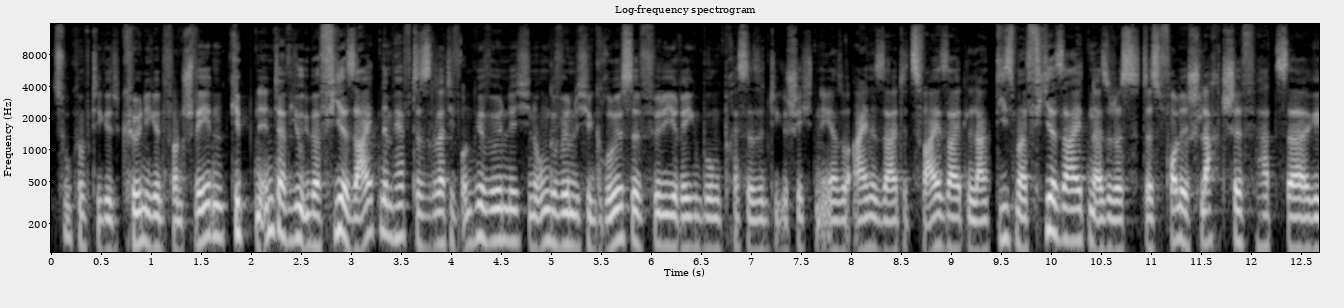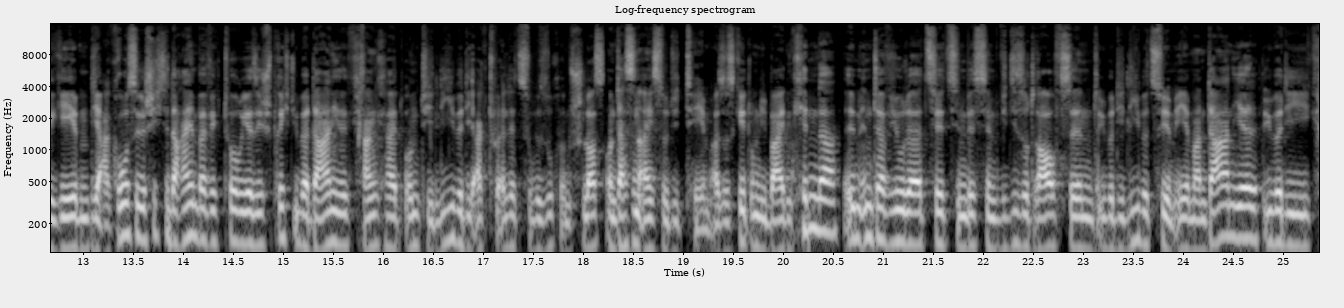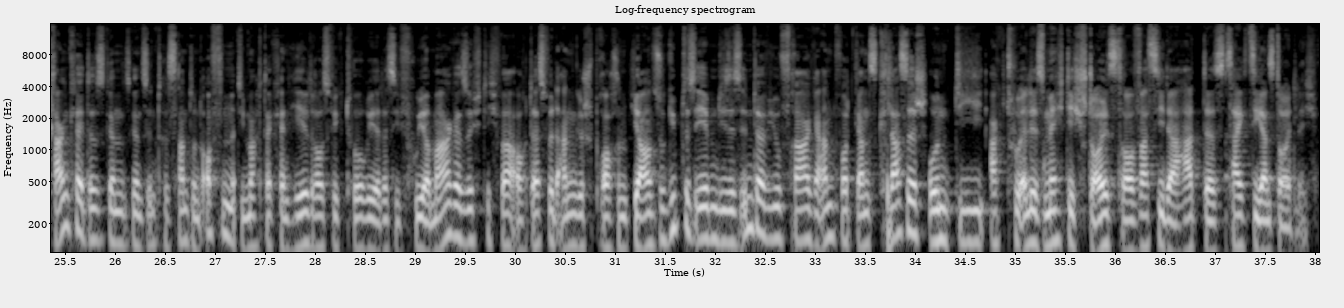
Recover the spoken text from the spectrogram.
zukünftige Königin von Schweden, gibt ein Interview über vier Seiten im Heft. Das ist relativ ungewöhnlich. Eine ungewöhnliche Größe für die Regenbogenpresse sind die Geschichten eher so eine Seite, zwei Seiten lang. Diesmal vier Seiten, also das, das volle Schlachtschiff hat's da gegeben. Ja, große Geschichte daheim bei Victoria. Sie spricht über Daniel, Krankheit und die Liebe, die aktuelle zu Besuch im Schloss. Und das sind eigentlich so die Themen. Also es geht um die beiden Kinder im Interview. Da erzählt sie ein bisschen, wie die so drauf sind, über die Liebe zu ihrem Ehemann Daniel, über die Krankheit. Das ist ganz, ganz interessant und offen. Die macht da kein Hehl draus, Victoria, dass sie früher magersüchtig war. Auch das wird angesprochen. Ja, und so gibt es eben dieses Interview, Frage, Antwort, ganz klassisch. Und die aktuelle ist mächtig stolz drauf, was sie da hat. Das zeigt sie ganz deutlich.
